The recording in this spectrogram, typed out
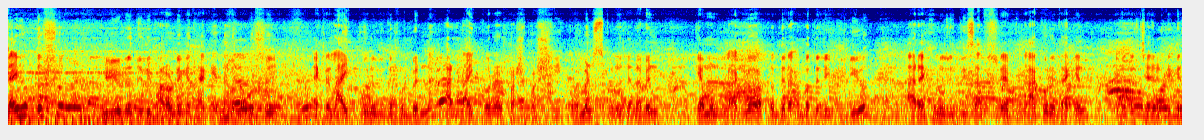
যাই হোক দর্শক, ভিডিওটা যদি ভালো লেগে থাকে, তাহলে অবশ্যই একটা লাইক করে দিতে ভুলবেন না। আর লাইক করার পাশাপাশি কমেন্টস করে জানাবেন কেমন লাগল আপনাদের, আমাদের এই ভিডিও আর এখনও যদি সাবস্ক্রাইব না করে থাকেন, আমাদের চ্যানেলটিকে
